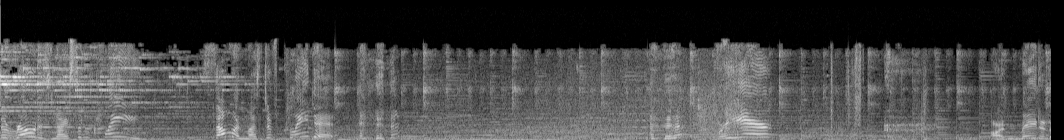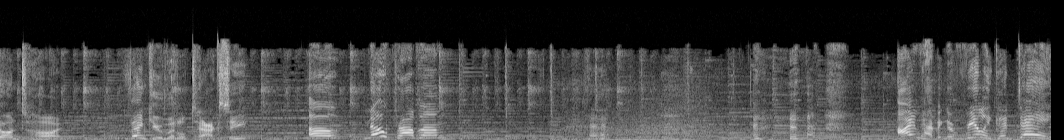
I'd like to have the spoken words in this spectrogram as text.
the road is nice and clean. Someone must have cleaned it. We're here. I made it on time. Thank you, little taxi. Oh, no problem. I'm having a really good day.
